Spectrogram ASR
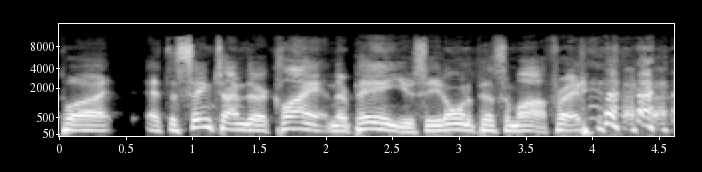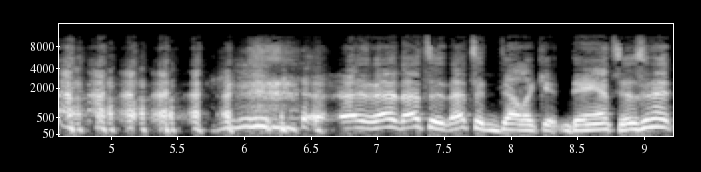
But at the same time, they're a client and they're paying you, so you don't want to piss them off, right? that, that's a that's a delicate dance, isn't it?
